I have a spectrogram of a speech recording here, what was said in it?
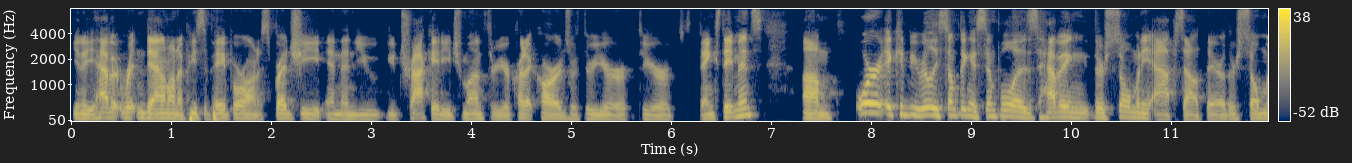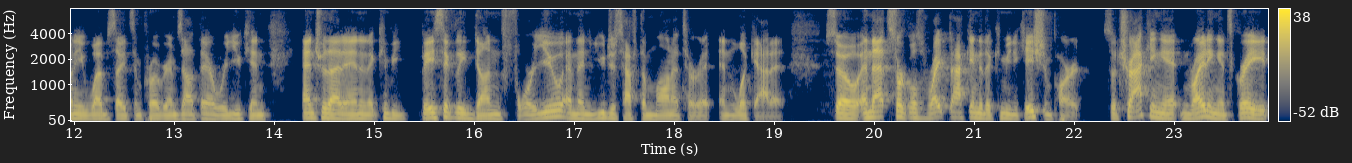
you know, you have it written down on a piece of paper or on a spreadsheet, and then you you track it each month through your credit cards or through your through your bank statements. Um, or it could be really something as simple as having there's so many apps out there, there's so many websites and programs out there where you can enter that in and it can be basically done for you. And then you just have to monitor it and look at it. So, and that circles right back into the communication part. So tracking it and writing it's great.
